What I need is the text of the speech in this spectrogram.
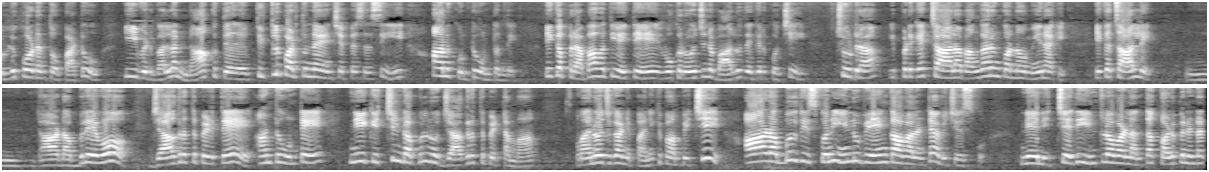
కుళ్ళుకోవడంతో పాటు ఈవిడి వల్ల నాకు తిట్లు పడుతున్నాయని చెప్పేసేసి అనుకుంటూ ఉంటుంది. ఇక ప్రభావతి అయితే ఒక రోజున బాలు దగ్గరకు వచ్చి చూడ్రా ఇప్పటికే చాలా బంగారం కొన్నావు మీనాకి. ఇక చాలే ఆ డబ్బులేవో జాగ్రత్త పెడితే అంటూ ఉంటే నీకిచ్చిన డబ్బులు నువ్వు జాగ్రత్త పెట్టమ్మా. మనోజ్ గారిని పనికి పంపించి ఆ డబ్బులు తీసుకొని నువ్వేం కావాలంటే అవి చేసుకో. నేను ఇచ్చేది ఇంట్లో వాళ్ళంతా కడుపు నిండా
